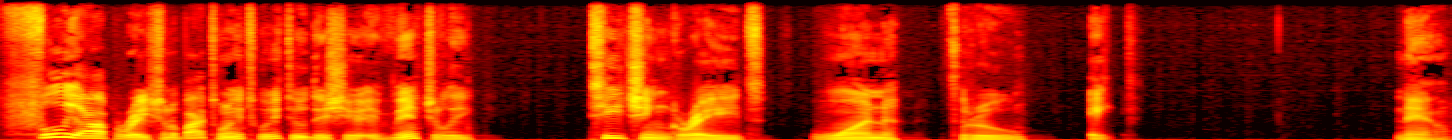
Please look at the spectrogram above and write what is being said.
fully operational by 2022 this year. Eventually, teaching grades one through eight. Now,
